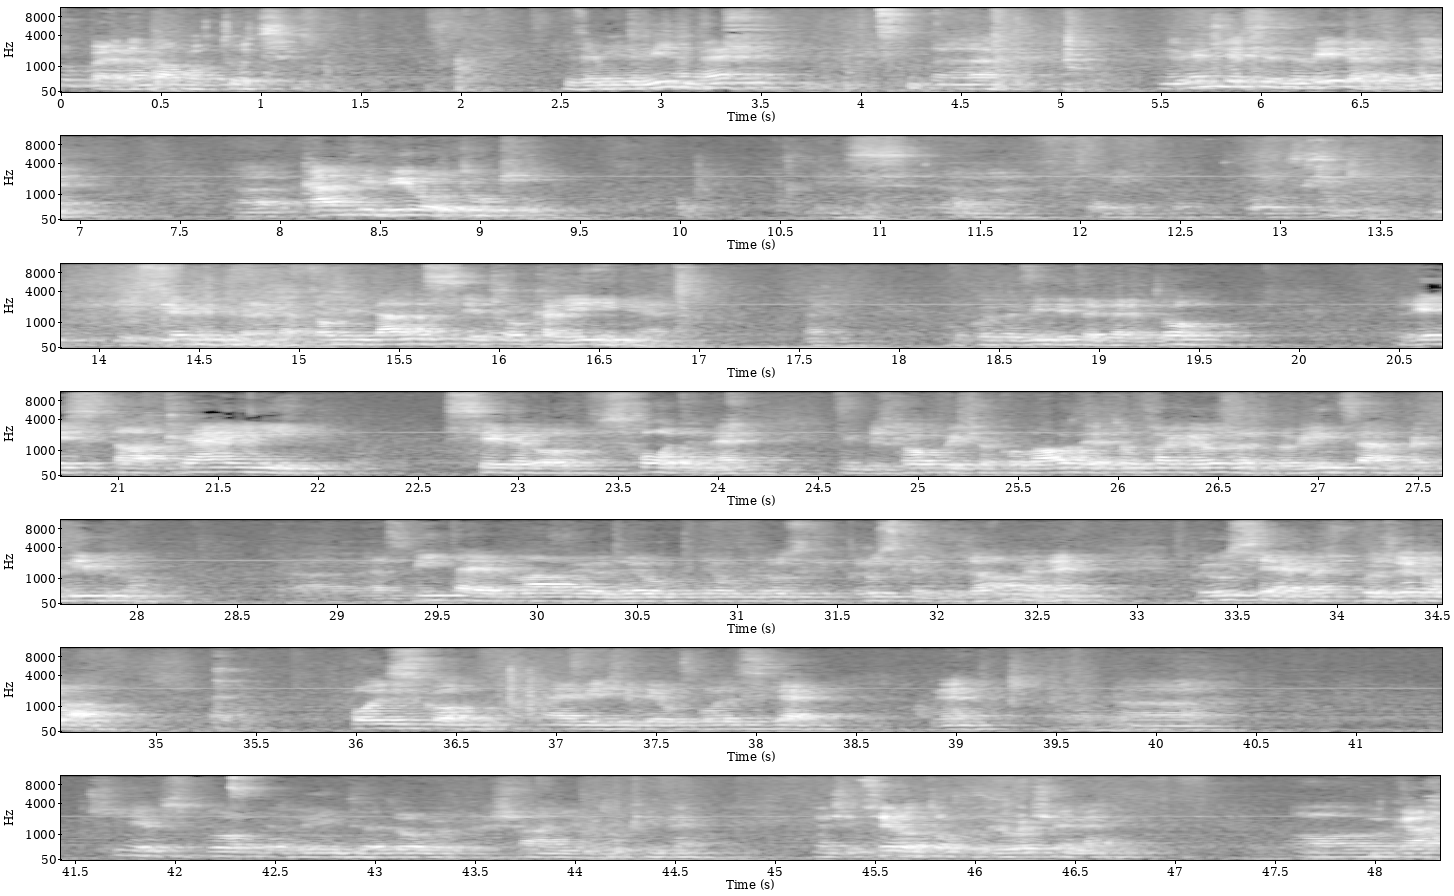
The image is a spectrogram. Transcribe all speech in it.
Super, da imamo tudi zemljevid, ne? Uh, ne vem, če se zavedate, ne? Uh, Kant je bil tukaj, iz, uh, sorry, od tukaj, iz Kernberga, to mi danes je to Kaliningrad. Tako da vidite, da je to res ta krajni severo-vzhod, ne? In bi šlo pričakoval, da je to bila grozna provinca, ampak ni bilo razvita je bila v del, del Pruske, Pruske države. Ne? Prusija je pač požrla Poljsko, največji del Poljske. Ne? Uh, ki je sploh Berlin, to je dobro vprašanje tukaj. Ne? Znači, celo to področje, ne? Oga,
